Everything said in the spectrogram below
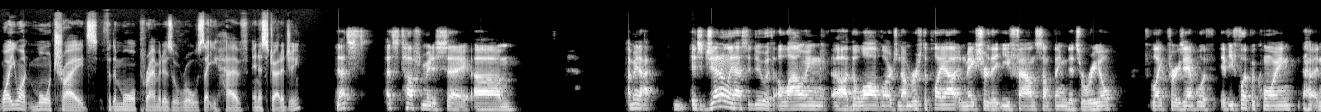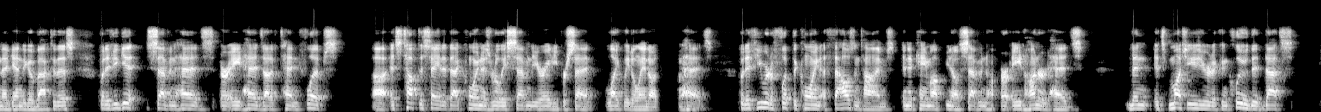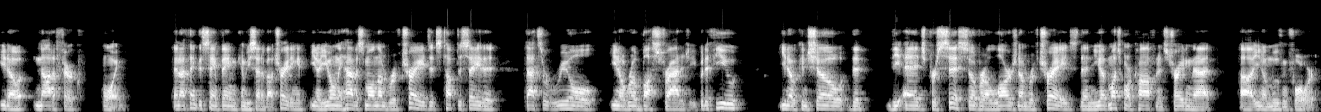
why you want more trades for the more parameters or rules that you have in a strategy? That's that's tough for me to say. Um, I mean, it generally has to do with allowing uh, the law of large numbers to play out and make sure that you found something that's real. Like, for example, if, if you flip a coin, and again, to go back to this, but if you get seven heads or eight heads out of 10 flips, uh, it's tough to say that that coin is really 70 or 80% likely to land on heads. But if you were to flip the coin a thousand times and it came up, you know, seven or 800 heads, then it's much easier to conclude that that's, you know, not a fair coin. And I think the same thing can be said about trading. If, you know, you only have a small number of trades, it's tough to say that that's a real, you know, robust strategy. But if you, you know, can show that the edge persists over a large number of trades, then you have much more confidence trading that, uh, you know, moving forward.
